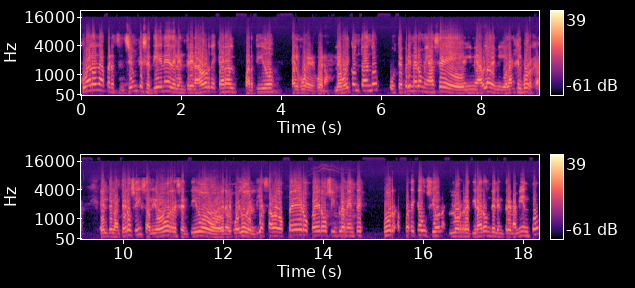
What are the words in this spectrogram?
¿Cuál es la percepción que se tiene del entrenador de cara al partido el jueves? Bueno, le voy contando. Usted primero me hace y me habla de Miguel Ángel Borja. El delantero sí salió resentido en el juego del día sábado, pero, pero simplemente por precaución lo retiraron del entrenamiento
